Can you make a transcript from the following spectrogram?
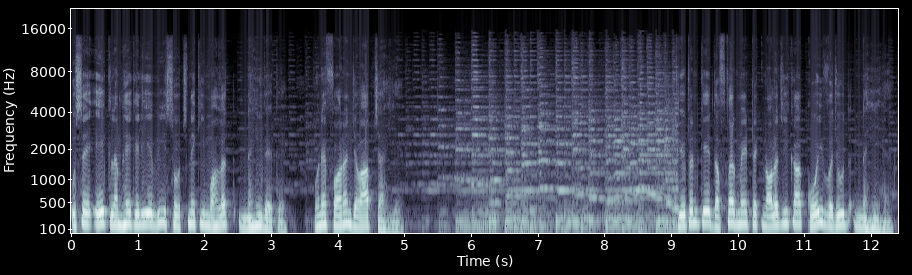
उसे एक लम्हे के लिए भी सोचने की मोहलत नहीं देते। उन्हें फ़ौर जवाब चाहिए। प्यूटन के दफ्तर में टेक्नोलॉजी का कोई वजूद नहीं है।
